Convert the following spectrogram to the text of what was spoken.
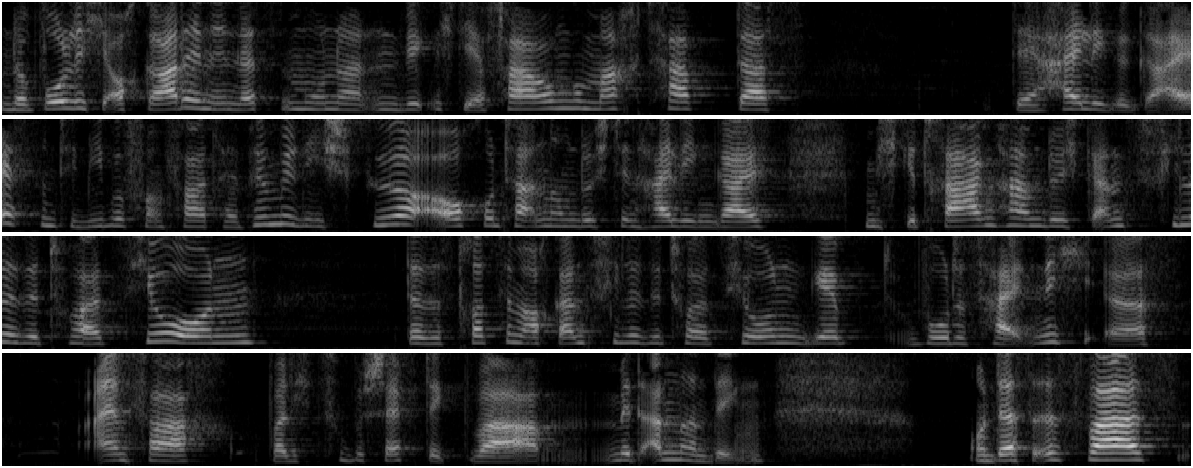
Und obwohl ich auch gerade in den letzten Monaten wirklich die Erfahrung gemacht habe, dass der Heilige Geist und die Liebe vom Vater im Himmel, die ich spüre, auch unter anderem durch den Heiligen Geist, mich getragen haben durch ganz viele Situationen, dass es trotzdem auch ganz viele Situationen gibt, wo das halt nicht ist. Einfach, weil ich zu beschäftigt war mit anderen Dingen. Und das ist was,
